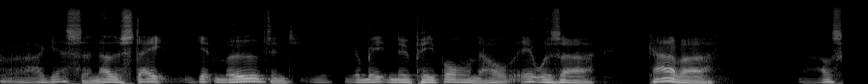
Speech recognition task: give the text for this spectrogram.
uh, I guess, another state. You get moved and you're, you're meeting new people and the whole. It was a kind of a, you know, I was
